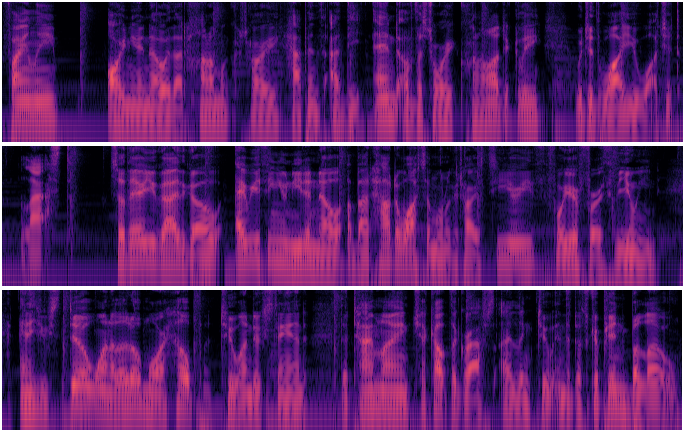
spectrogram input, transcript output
Finally, all you need to know is that Hana Monogatari happens at the end of the story chronologically, which is why you watch it last. So there you guys go, everything you need to know about how to watch the Monogatari series for your first viewing. And if you still want a little more help to understand the timeline, check out the graphs I linked to in the description below.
